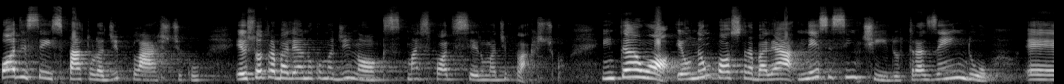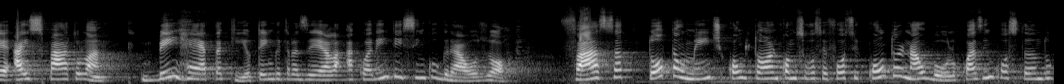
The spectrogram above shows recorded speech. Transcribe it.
Pode ser espátula de plástico. Eu estou trabalhando com uma de inox, mas pode ser uma de plástico. Então, ó, eu não posso trabalhar nesse sentido, trazendo é, a espátula bem reta aqui. Eu tenho que trazer ela a 45 graus, ó. Faça totalmente contorno, como se você fosse contornar o bolo, quase encostando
